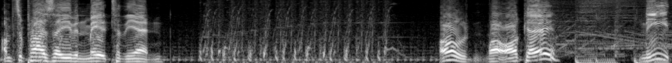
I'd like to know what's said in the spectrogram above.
I'm surprised I even made it to the end. Oh, well, okay. Neat.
